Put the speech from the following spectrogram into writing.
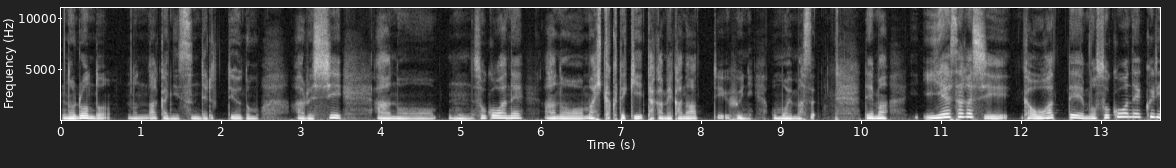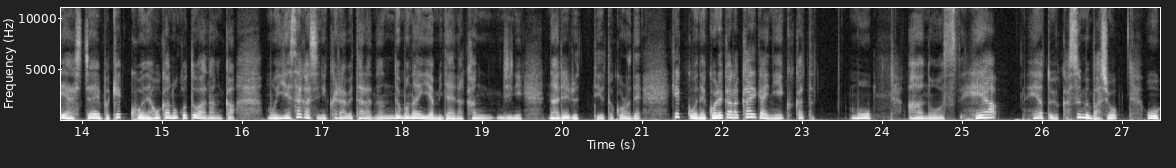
のロンドンの中に住んでるっていうのもあるしあの、うん、そこはねあの、まあ、比較的高めかなっていうふうに思います。でまあ家探しが終わってもうそこをねクリアしちゃえば結構ね他のことはなんかもう家探しに比べたら何でもないやみたいな感じになれるっていうところで結構ねこれから海外に行く方もあの部屋部屋というか住む場所を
